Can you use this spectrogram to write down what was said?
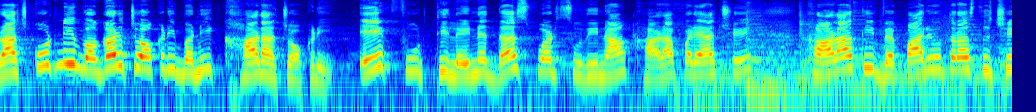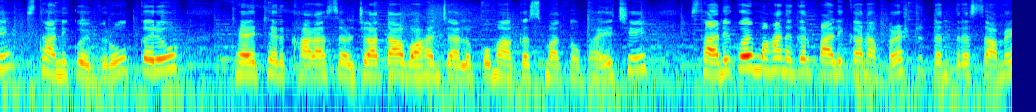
રાજકોટની વગર ચોકડી બની ખાડા ચોકડી. એક ફૂટથી લઈને દસ ફૂટ સુધીના ખાડા પડ્યા છે. ખાડાથી વેપારીઓ ત્રસ્ત છે. સ્થાનિકોએ વિરોધ કર્યો. ઠેર ઠેર ખાડા સર્જાતા વાહન ચાલકોમાં અકસ્માતનો ભય છે. સ્થાનિકોએ મહાનગરપાલિકાના ભ્રષ્ટ તંત્ર સામે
